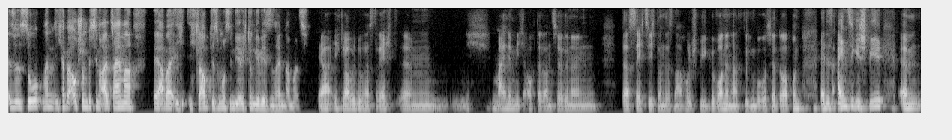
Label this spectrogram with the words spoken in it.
also so, man, ich habe ja auch schon ein bisschen Alzheimer, äh, aber ich, ich glaube, das muss in die Richtung gewesen sein damals. Ja, ich glaube, du hast recht. Ähm, ich meine mich auch daran zu erinnern, dass 60 dann das Nachholspiel gewonnen hat gegen Borussia Dortmund. Ja, das einzige Spiel, ähm,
